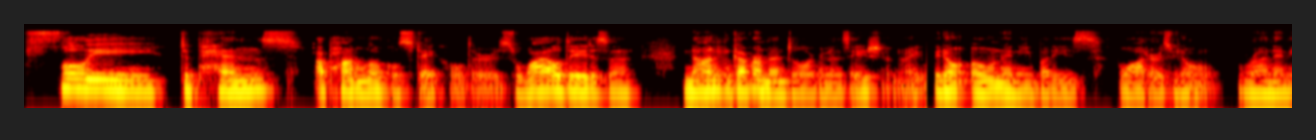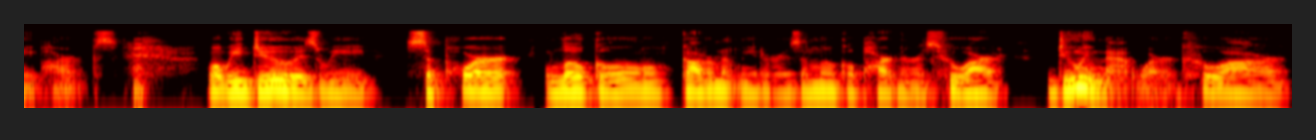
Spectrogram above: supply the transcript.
fully depends upon local stakeholders. Wild Aid is a non governmental organization, right? We don't own anybody's waters, we don't run any parks. What we do is we support local government leaders and local partners who are doing that work, who are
